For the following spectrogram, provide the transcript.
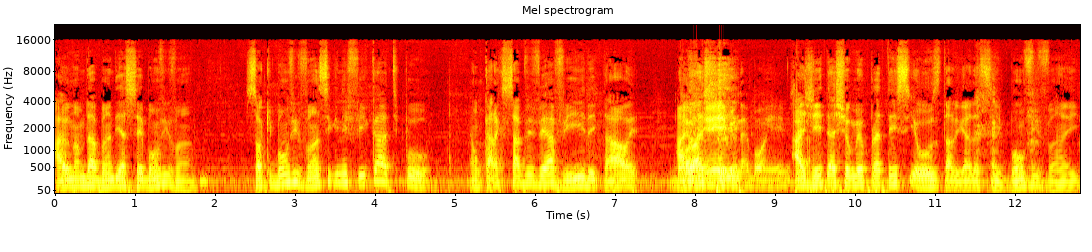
Aí o nome da banda ia ser Bom Vivan. Só que Bom Vivan significa, tipo, é um cara que sabe viver a vida e tal. Aí eu achei. Né? Boêmio. A gente achou meio pretencioso, tá ligado? Assim, bom vivan aí.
